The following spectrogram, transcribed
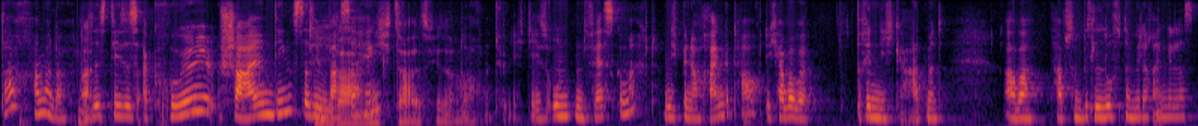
Doch, haben wir doch. Das Nein. ist dieses Acrylschalendings, das Die im Wasser war hängt. nicht da, als wir da waren. Doch, natürlich. Die ist unten festgemacht. Und ich bin auch reingetaucht. Ich habe aber drin nicht geatmet. Aber habe so ein bisschen Luft dann wieder reingelassen.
